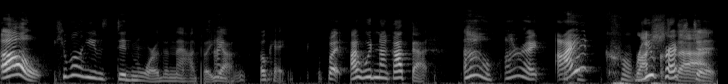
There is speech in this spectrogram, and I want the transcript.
Oh, he well he was did more than that, but yeah. okay. but I would not have got that. Oh, all right. I crushed. You crushed that. it.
